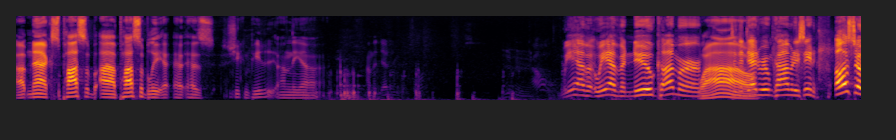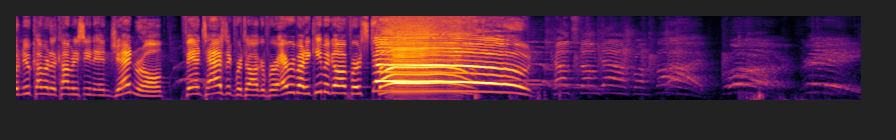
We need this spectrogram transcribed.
Up next, possib- uh, possibly uh, uh, has she competed on the uh, on the dead We have a, we have a newcomer Wow. to the Dead Room comedy scene. Also, newcomer to the comedy scene in general. Fantastic photographer. Everybody, keep it going for Stone. Stone down from five, four, three,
